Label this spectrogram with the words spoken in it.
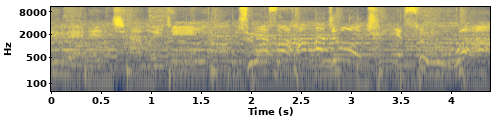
그애는 참의지 주 예수 한마디로 주 예수와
